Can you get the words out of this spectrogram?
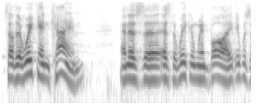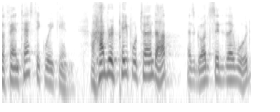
So the weekend came, and as, uh, as the weekend went by, it was a fantastic weekend. A hundred people turned up, as God said they would.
